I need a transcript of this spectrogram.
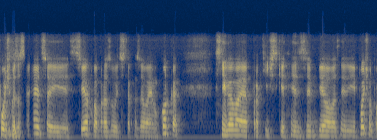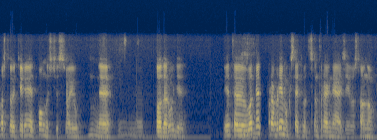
почва засоряется и сверху образуется так называемая корка, снеговая практически из белого, и почва просто теряет полностью свою э, плодородие. Это, mm-hmm. Вот эта проблема, кстати, вот в Центральной Азии в основном.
